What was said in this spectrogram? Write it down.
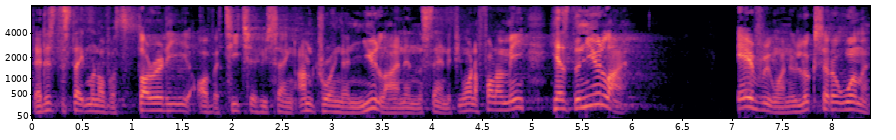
That is the statement of authority of a teacher who's saying, I'm drawing a new line in the sand. If you want to follow me, here's the new line. Everyone who looks at a woman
